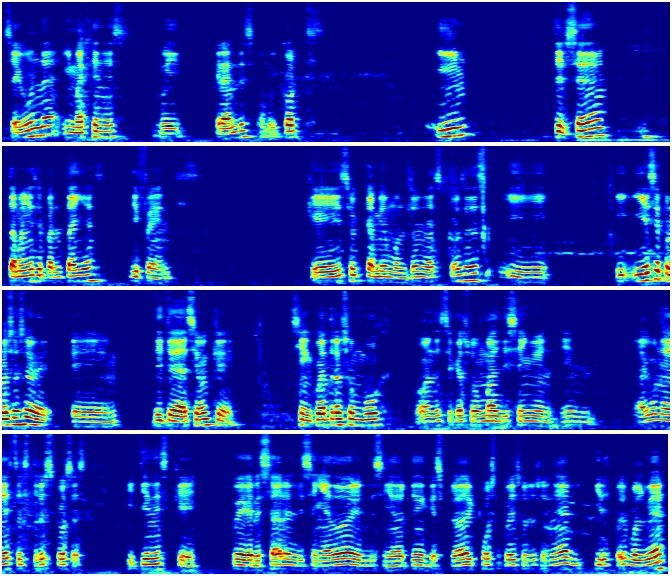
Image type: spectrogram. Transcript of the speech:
Segunda, imágenes muy grandes o muy cortas. Y tercera, tamaños de pantallas diferentes. Que eso cambia un montón las cosas y, y, y ese proceso de, eh, de iteración que si encuentras un bug o en este caso un mal diseño en, en alguna de estas tres cosas y tienes que regresar al diseñador, el diseñador tiene que explorar cómo se puede solucionar y después volver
